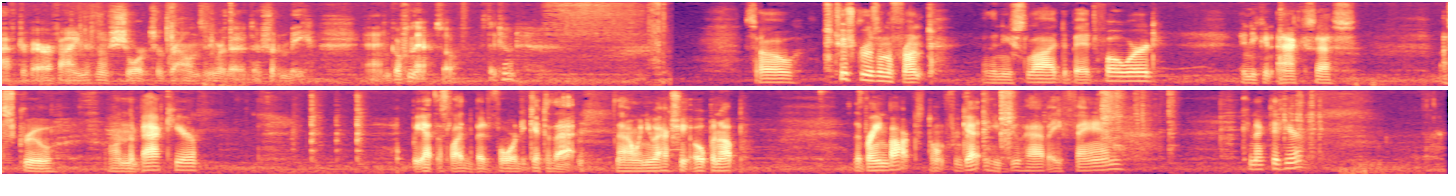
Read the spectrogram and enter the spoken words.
after verifying there's no shorts or grounds anywhere that there shouldn't be, and go from there. So stay tuned. So two screws on the front, and then you slide the bed forward, and you can access a screw on the back here. But you have to slide the bed forward to get to that. Now, when you actually open up the brain box, don't forget you do have a fan connected here. There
